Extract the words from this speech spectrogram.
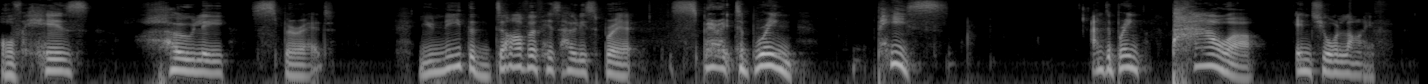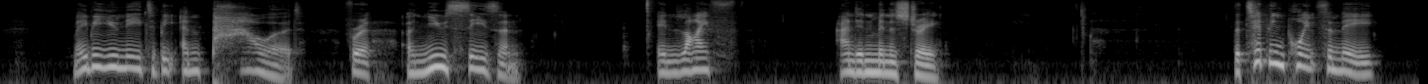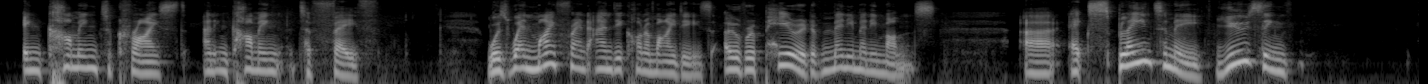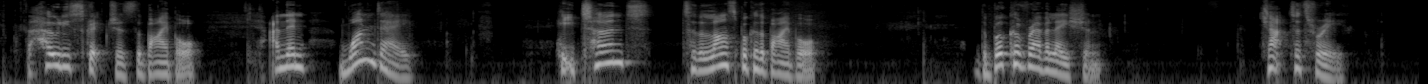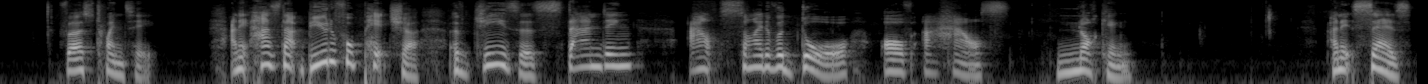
of His Holy Spirit. You need the dove of His Holy Spirit, Spirit to bring peace and to bring power into your life. Maybe you need to be empowered for a, a new season in life and in ministry. The tipping point for me in coming to Christ and in coming to faith was when my friend Andy Economides, over a period of many, many months, uh, explained to me using the Holy Scriptures, the Bible, and then one day he turned to the last book of the Bible, the book of Revelation, chapter 3, verse 20. And it has that beautiful picture of Jesus standing outside of a door of a house knocking. And it says,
